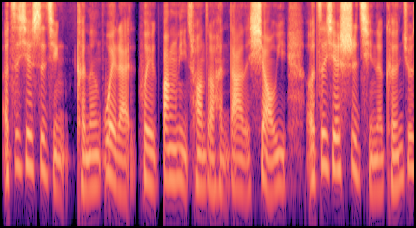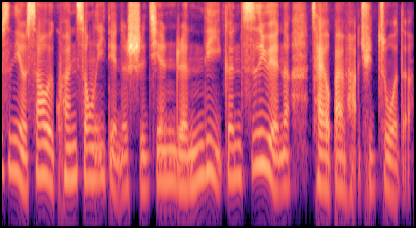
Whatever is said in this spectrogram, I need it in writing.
而这些事情可能未来会帮你创造很大的效益，而这些。事情呢，可能就是你有稍微宽松一点的时间、人力跟资源呢，才有办法去做的。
